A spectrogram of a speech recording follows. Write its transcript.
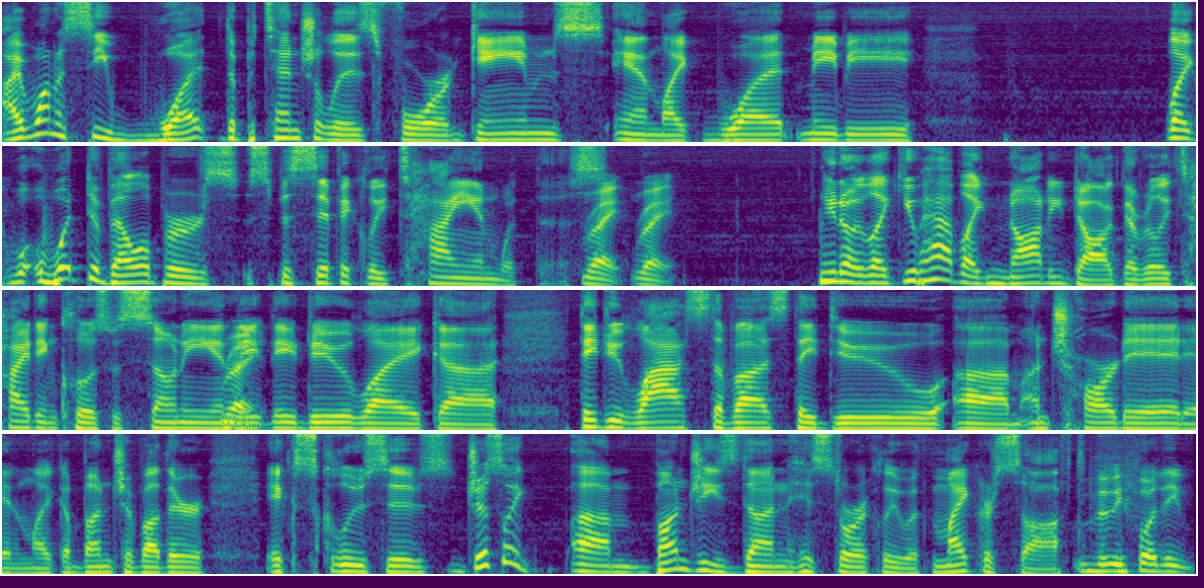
I want to see what the potential is for games and like what maybe like wh- what developers specifically tie in with this. Right, right. you know, like you have like Naughty Dog that really tied in close with Sony, and Right. they, they do like uh, they do Last of Us, they do um, Uncharted, and like a bunch of other exclusives, just like um, Bungie's done historically with Microsoft. But before they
